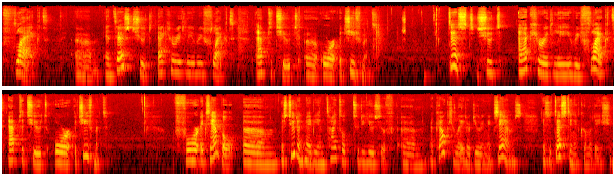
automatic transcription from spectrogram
flagged, um, and tests should accurately reflect aptitude uh, or achievement. Tests should accurately reflect aptitude or achievement. For example, um, a student may be entitled to the use of um, a calculator during exams as a testing accommodation.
